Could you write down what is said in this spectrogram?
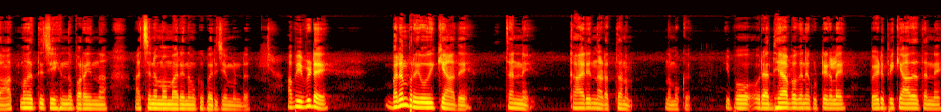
ആത്മഹത്യ ചെയ്യുമെന്ന് പറയുന്ന അച്ഛനമ്മമാരെ നമുക്ക് പരിചയമുണ്ട്. അപ്പോൾ ഇവിടെ ബലം പ്രയോഗിക്കാതെ തന്നെ കാര്യം നടത്തണം നമുക്ക്. ഇപ്പോൾ ഒരു അധ്യാപകന് കുട്ടികളെ പേടിപ്പിക്കാതെ തന്നെ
